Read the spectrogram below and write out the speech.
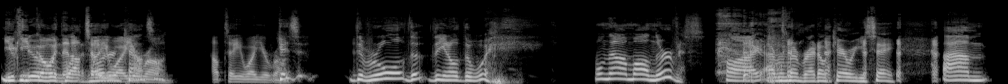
you, keep can do it going, then what, I'll tell you why you're wrong. I'll tell you why you're wrong. the rule, the, the you know the way. well, now I'm all nervous. Oh, I, I remember. I don't care what you say. Um,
